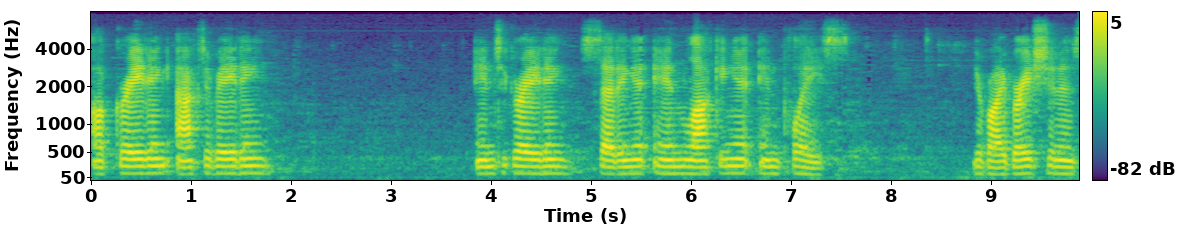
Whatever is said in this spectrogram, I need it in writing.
Upgrading, activating, integrating, setting it in, locking it in place. Your vibration has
